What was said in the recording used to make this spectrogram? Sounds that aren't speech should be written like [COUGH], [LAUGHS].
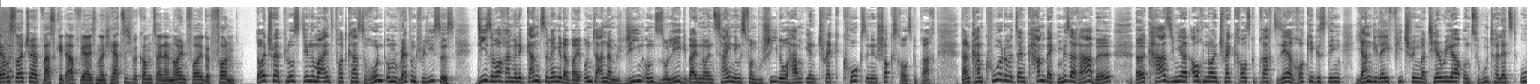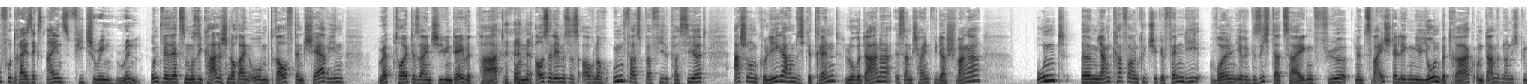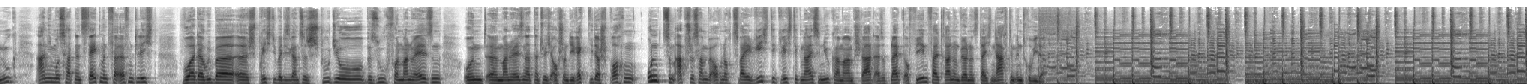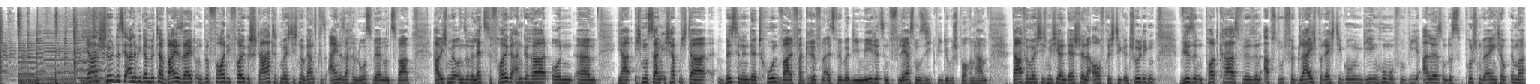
Servus Deutschrap, was geht ab? Wir heißen euch herzlich willkommen zu einer neuen Folge von Deutschrap Plus, dem Nummer 1 Podcast rund um Rap und Releases. Diese Woche haben wir eine ganze Menge dabei. Unter anderem Jean und Solé, die beiden neuen Signings von Bushido, haben ihren Track Koks in den Schocks rausgebracht. Dann kam Kurdo mit seinem Comeback Miserabel. Äh, Casimir hat auch einen neuen Track rausgebracht. Sehr rockiges Ding. Jan Delay featuring Materia und zu guter Letzt UFO 361 featuring Rin. Und wir setzen musikalisch noch einen oben drauf, denn Sherwin rappt heute seinen Shirin David Part [LAUGHS] und außerdem ist es auch noch unfassbar viel passiert. Asche und Kollege haben sich getrennt, Loredana ist anscheinend wieder schwanger und ähm, Jan Kaffer und Küçük Fendi wollen ihre Gesichter zeigen für einen zweistelligen Millionenbetrag und damit noch nicht genug. Animus hat ein Statement veröffentlicht, wo er darüber äh, spricht, über diese ganze Studiobesuch von Manuelsen und äh, Manuelsen hat natürlich auch schon direkt widersprochen. Und zum Abschluss haben wir auch noch zwei richtig, richtig nice Newcomer am Start. Also bleibt auf jeden Fall dran und wir hören uns gleich nach dem Intro wieder. Ja, schön, dass ihr alle wieder mit dabei seid. Und bevor die Folge startet, möchte ich nur ganz kurz eine Sache loswerden. Und zwar habe ich mir unsere letzte Folge angehört. Und ähm, ja, ich muss sagen, ich habe mich da ein bisschen in der Tonwahl vergriffen, als wir über die Mädels in Flairs Musikvideo gesprochen haben. Dafür möchte ich mich hier an der Stelle aufrichtig entschuldigen. Wir sind ein Podcast, wir sind absolut für Gleichberechtigung, gegen Homophobie, alles. Und das pushen wir eigentlich auch immer.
